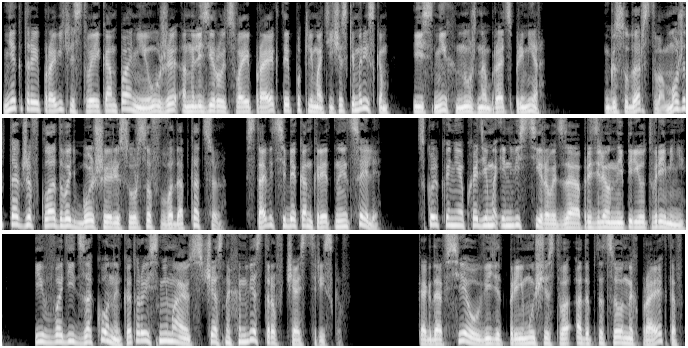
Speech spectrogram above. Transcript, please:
Некоторые правительства и компании уже анализируют свои проекты по климатическим рискам, и с них нужно брать пример. Государство может также вкладывать больше ресурсов в адаптацию, ставить себе конкретные цели, сколько необходимо инвестировать за определенный период времени, и вводить законы, которые снимают с частных инвесторов часть рисков. Когда все увидят преимущества адаптационных проектов,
